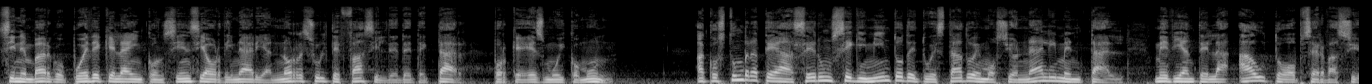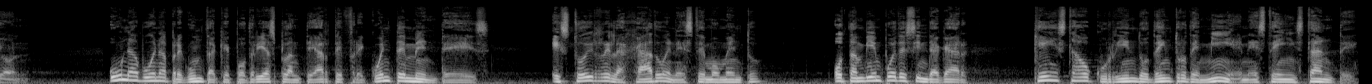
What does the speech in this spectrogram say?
Sin embargo, puede que la inconsciencia ordinaria no resulte fácil de detectar porque es muy común. Acostúmbrate a hacer un seguimiento de tu estado emocional y mental mediante la autoobservación. Una buena pregunta que podrías plantearte frecuentemente es, ¿estoy relajado en este momento? O también puedes indagar, ¿qué está ocurriendo dentro de mí en este instante?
